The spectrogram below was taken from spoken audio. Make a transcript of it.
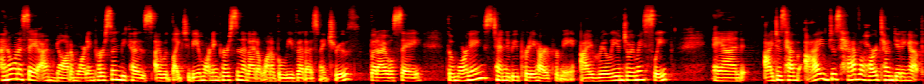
I don't want to say I'm not a morning person because I would like to be a morning person and I don't want to believe that as my truth. But I will say the mornings tend to be pretty hard for me. I really enjoy my sleep and I just have I just have a hard time getting up.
